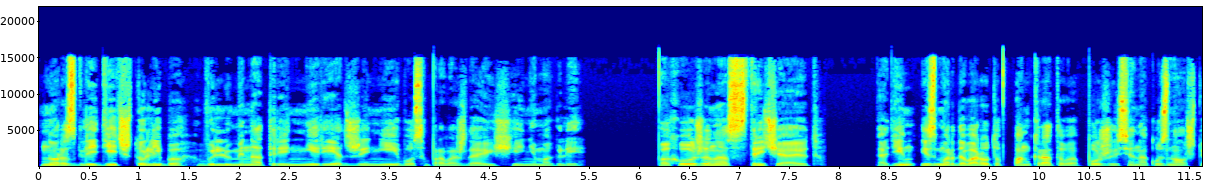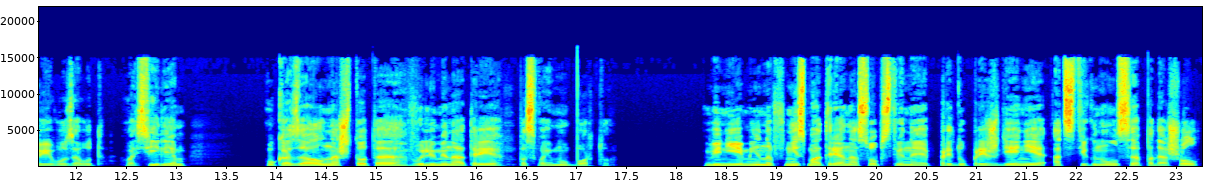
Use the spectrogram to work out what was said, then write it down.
но разглядеть что-либо в иллюминаторе ни Реджи, ни его сопровождающие не могли. «Похоже, нас встречают», один из мордоворотов Панкратова, позже Сенак узнал, что его зовут Василием, указал на что-то в иллюминаторе по своему борту. Вениаминов, несмотря на собственное предупреждение, отстегнулся, подошел к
